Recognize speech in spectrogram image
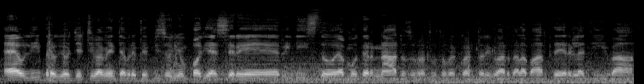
È un libro che oggettivamente avrebbe bisogno un po' di essere rivisto e ammodernato, soprattutto per quanto riguarda la parte relativa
